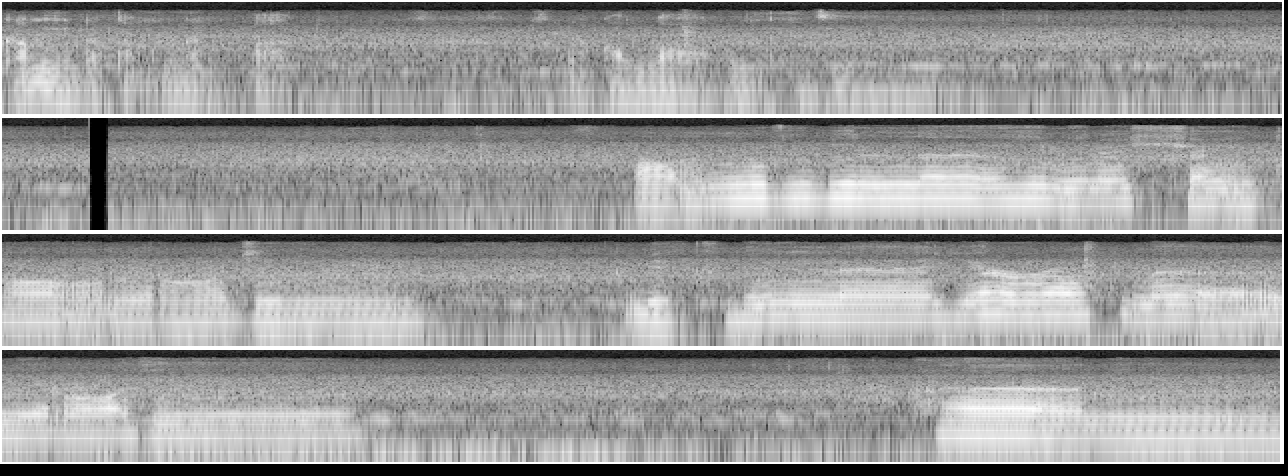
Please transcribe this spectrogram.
Kami datang dengan patuh Sadaqallahul azim أعوذ بالله من الشيطان الرجيم بسم الله الرحمن الرحيم حميم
